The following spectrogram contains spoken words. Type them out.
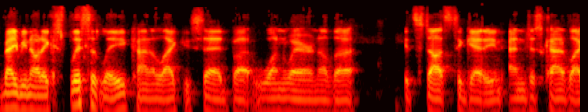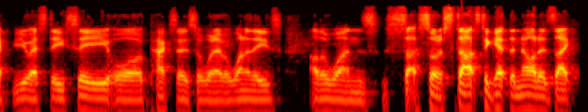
maybe not explicitly kind of like you said but one way or another it starts to get in and just kind of like USDC or Paxos or whatever one of these other ones sort of starts to get the nod. It's like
